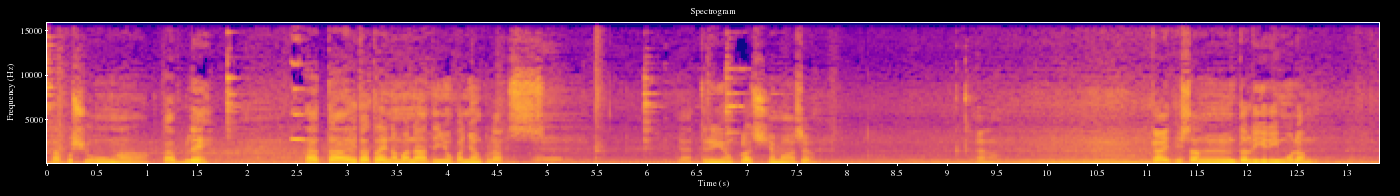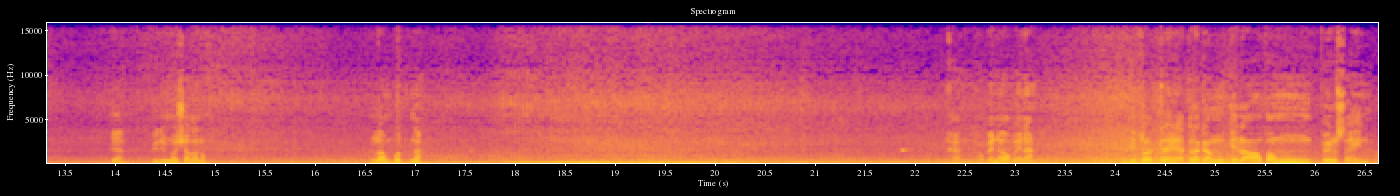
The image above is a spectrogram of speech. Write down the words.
tapos yung ah, kable. At uh, itatry naman natin yung kanyang clutch. Yan ito yung clutch niya mga sir. Ano kahit isang daliri mo lang. Yan pwede mo siyang ano lambot na. Yan okay na okay na. Ito at na talagang kailangan pang persahin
